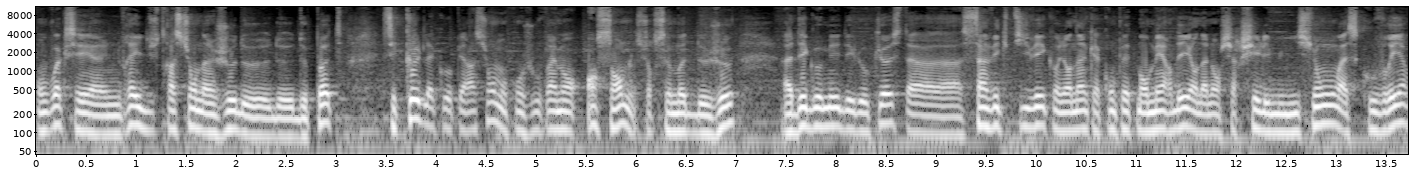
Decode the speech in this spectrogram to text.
on voit que c'est une vraie illustration d'un jeu de, de, potes. C'est que de la coopération, donc on joue vraiment ensemble sur ce mode de jeu, à dégommer des locusts, à s'invectiver quand il y en a un qui a complètement merdé en allant chercher les munitions, à se couvrir.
